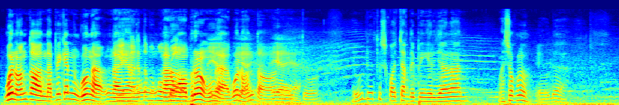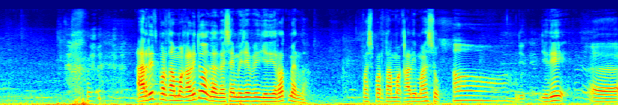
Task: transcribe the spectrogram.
gue nonton tapi kan gue nggak nggak Iya, yang nggak ngobrol. ngobrol Iya, nggak. Gue iya, nonton iya, iya. gitu. Ya udah terus kocak di pinggir jalan. Masuk loh ya udah. Ardit pertama kali tuh agak-agak semi-semi jadi roadman loh. Pas pertama kali masuk. Oh. Jadi eh,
